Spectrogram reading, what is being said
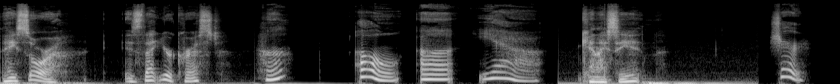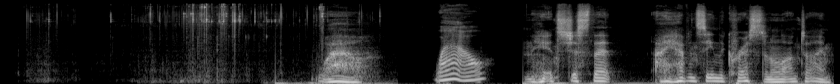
Hey, Sora, is that your crest? huh? Oh, uh, yeah. Can I see it? Sure. Wow. Wow. It's just that I haven't seen the crest in a long time.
